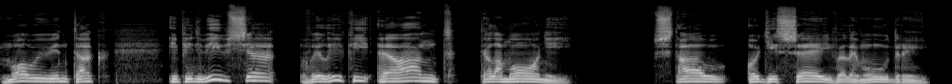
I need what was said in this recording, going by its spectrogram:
Мовив він так, і підвівся великий Еант Теламоній. Встав Одіссей велемудрий,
